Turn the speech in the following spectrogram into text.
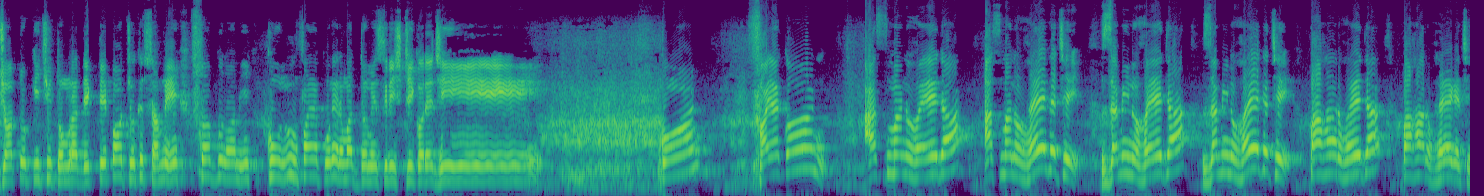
যত কিছু তোমরা দেখতে পাও চোখের সামনে, সবগুলো আমি কোন ফায়া কোনের মাধ্যমে সৃষ্টি করেছি। কোন? ফায়া কোন? আসমান হয়ে যা, আসমান হয়ে গেছে, জমিন হয়ে যা, জমিন হয়ে গেছে, পাহাড় হয়ে যা, পাহাড় হয়ে গেছে।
